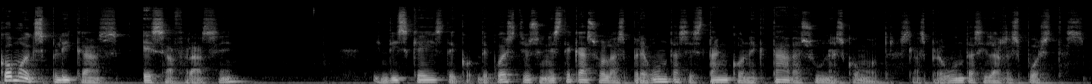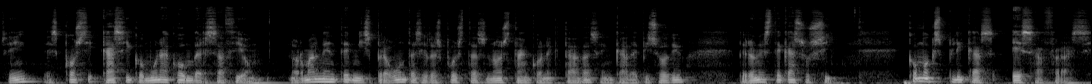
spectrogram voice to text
¿Cómo explicas esa frase? In en este caso, las preguntas están conectadas unas con otras, las preguntas y las respuestas. ¿sí? Es casi como una conversación. Normalmente mis preguntas y respuestas no están conectadas en cada episodio, pero en este caso sí. ¿Cómo explicas esa frase?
